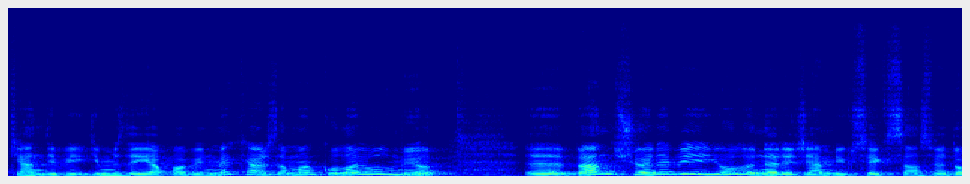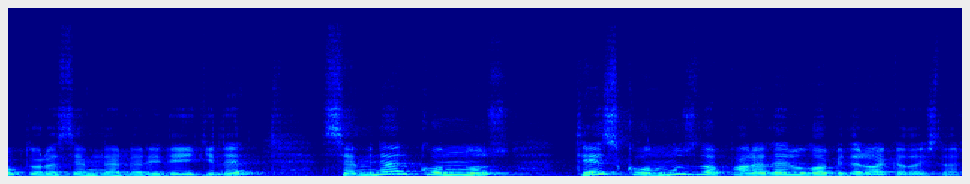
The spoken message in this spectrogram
kendi bilgimizle yapabilmek her zaman kolay olmuyor. Ee, Ben şöyle bir yol önereceğim yüksek lisans ve doktora seminerleriyle ilgili. Seminer konunuz tez konunuzla paralel olabilir arkadaşlar.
